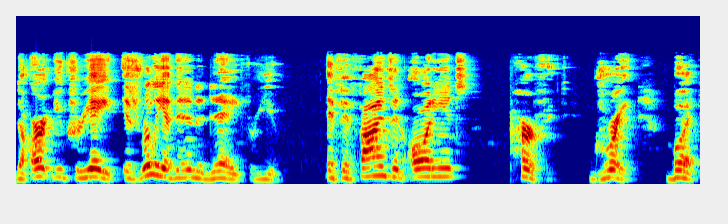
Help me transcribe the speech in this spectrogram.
the art you create is really at the end of the day for you. If it finds an audience, perfect, great. But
